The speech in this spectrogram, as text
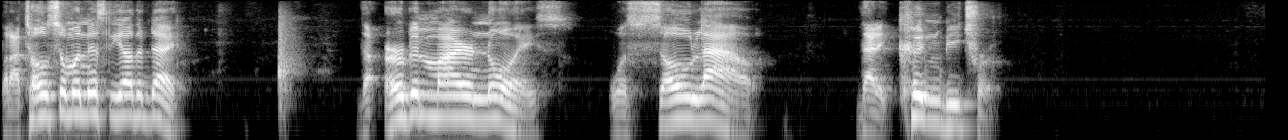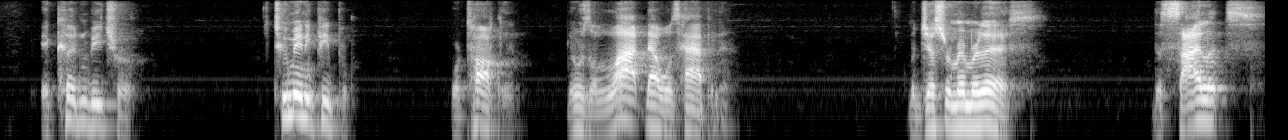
But I told someone this the other day. The Urban Meyer noise was so loud that it couldn't be true. It couldn't be true. Too many people were talking. There was a lot that was happening. But just remember this the silence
